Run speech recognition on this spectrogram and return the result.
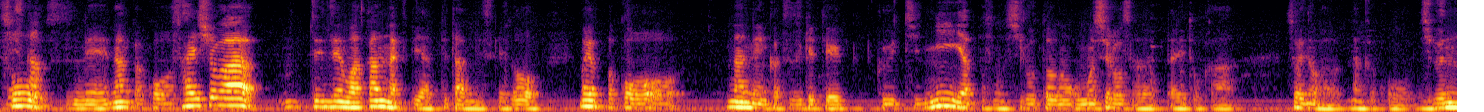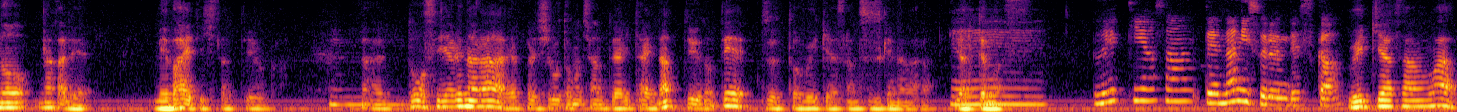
すか？そうですね。なんかこう最初は全然分かんなくてやってたんですけど、まあ、やっぱこう何年か続けていくうちにやっぱその仕事の面白さだったりとかそういうのがなんかこう自分の中で芽生えてきたっていうかうん。だからどうせやるならやっぱり仕事もちゃんとやりたいなっていうのでずっと植木屋さん続けながらやってます。植木屋さんって何するんですか？植木屋さんは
